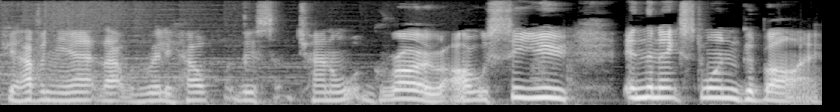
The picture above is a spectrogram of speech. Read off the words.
If you haven't yet, that would really help this channel grow. I will see you in the next one. Goodbye.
